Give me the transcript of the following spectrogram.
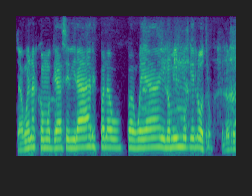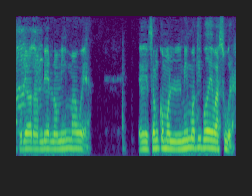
La buena es como que hace virales para la pa weá y lo mismo que el otro. El otro culiado también lo misma weá. Eh, son como el mismo tipo de basura.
